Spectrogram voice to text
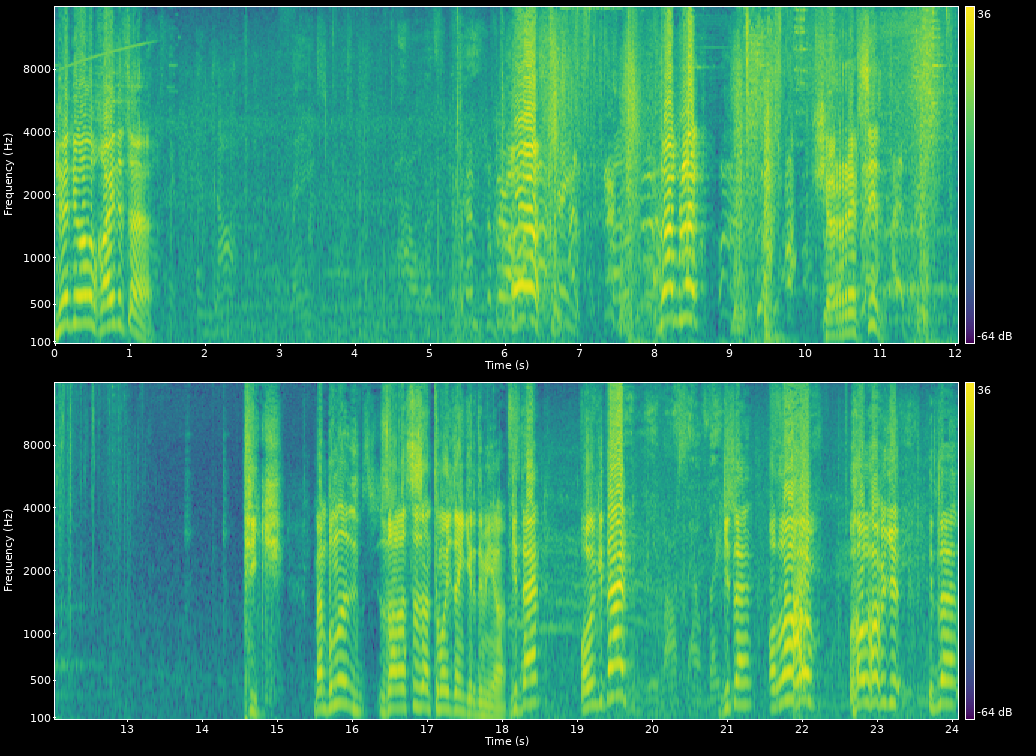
Ne diyorsun oğlum hayırdır sana? Aa! Lan bırak! Şerefsiz! Piç. Ben bunu zararsız zannettim o yüzden girdim ya. Git lan! Oğlum git lan! Git lan! Allah'ım! Allah'ım git! Git lan!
